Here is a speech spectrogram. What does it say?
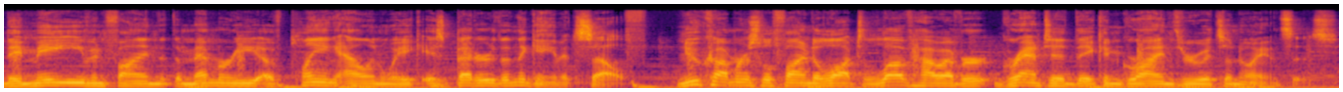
they may even find that the memory of playing Alan Wake is better than the game itself. Newcomers will find a lot to love, however, granted they can grind through its annoyances.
